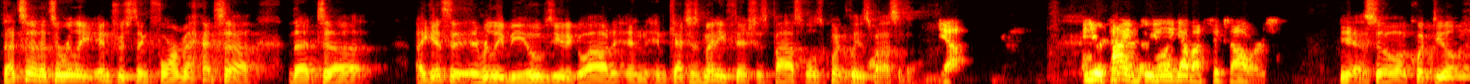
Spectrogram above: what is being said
That's a, that's a really interesting format uh, that, uh, I guess it, it, really behooves you to go out and, and catch as many fish as possible as quickly as possible. Yeah. And your time, too, you only got about six hours. Yeah. So a quick deal.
